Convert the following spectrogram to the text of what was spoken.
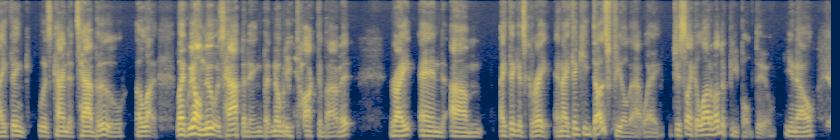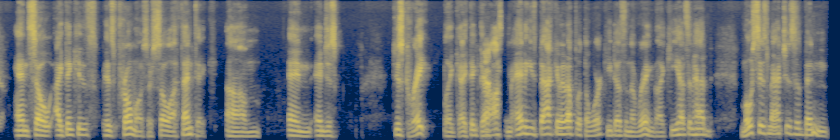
I think was kind of taboo. A lot like we all knew it was happening, but nobody talked about it. Right. And um I think it's great. And I think he does feel that way, just like a lot of other people do, you know. And so I think his his promos are so authentic. Um and and just just great. Like I think they're Yeah. awesome. And he's backing it up with the work he does in the ring. Like he hasn't had most of his matches have been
